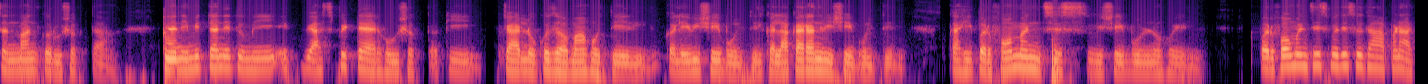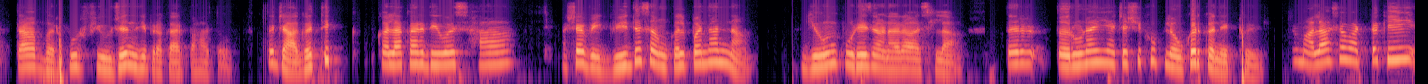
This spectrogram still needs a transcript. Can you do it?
सन्मान करू शकता. त्या निमित्ताने तुम्ही एक व्यासपीठ तयार होऊ शकतं की चार लोक जमा होतील कलेविषयी बोलतील कलाकारांविषयी बोलतील काही परफॉर्मन्सेसविषयी बोलणं होईल. परफॉर्मन्सेसमध्ये सुद्धा आपण आत्ता भरपूर फ्युजन हे प्रकार पाहतो. तर जागतिक कलाकार दिवस हा अशा विविध संकल्पनांना घेऊन पुढे जाणारा असला तर तरुणाई ह्याच्याशी खूप लवकर कनेक्ट होईल. तर मला असं वाटतं की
